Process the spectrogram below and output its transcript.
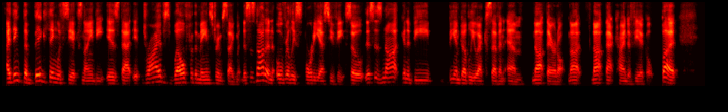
I think the big thing with CX90 is that it drives well for the mainstream segment. This is not an overly sporty SUV. So this is not going to be BMW X7M, not there at all. Not not that kind of vehicle. But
